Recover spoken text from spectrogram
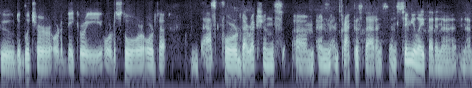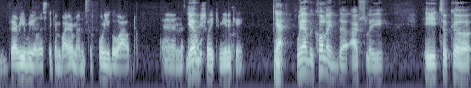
to the butcher or the bakery or the store or to ask for directions um, and and practice that and, and simulate that in a in a very realistic environment before you go out and Yeah, w- actually communicate. yeah, we have a colleague that actually he took a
